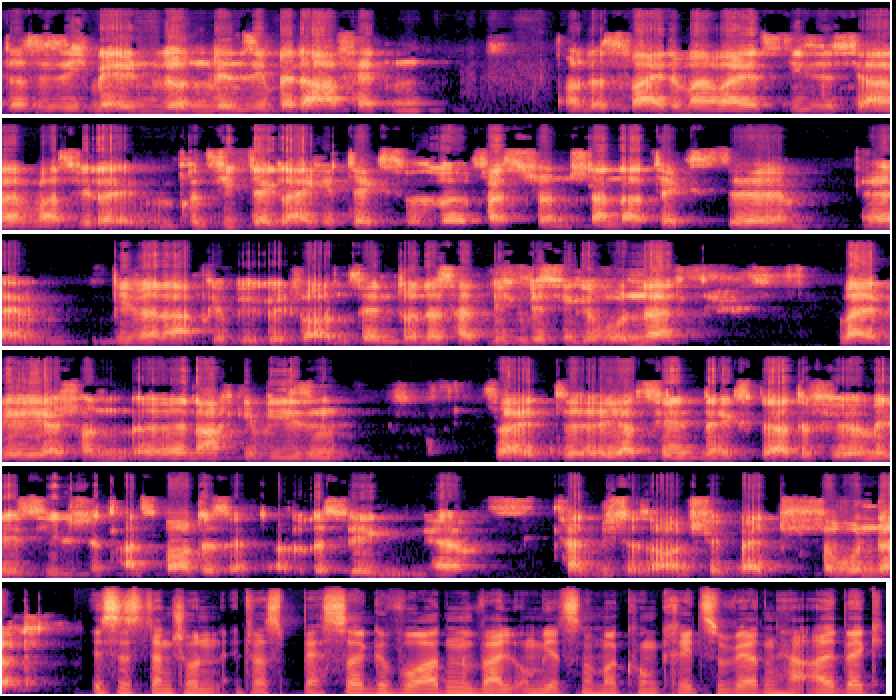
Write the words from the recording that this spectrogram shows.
dass sie sich melden würden, wenn sie Bedarf hätten. Und das zweite Mal war jetzt dieses Jahr, dann war es wieder im Prinzip der gleiche Text, also fast schon Standardtext, äh, wie wir da abgebügelt worden sind. Und das hat mich ein bisschen gewundert, weil wir ja schon äh, nachgewiesen seit äh, Jahrzehnten Experte für medizinische Transporte sind. Also deswegen äh, hat mich das auch ein Stück weit verwundert. Ist es dann schon etwas besser geworden? Weil, um jetzt nochmal konkret zu werden, Herr Albeck,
